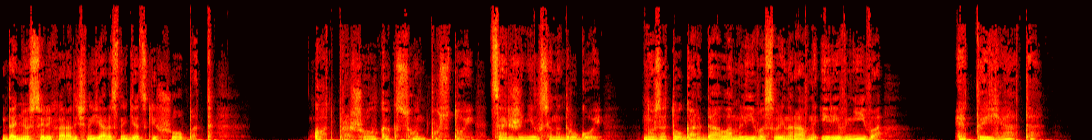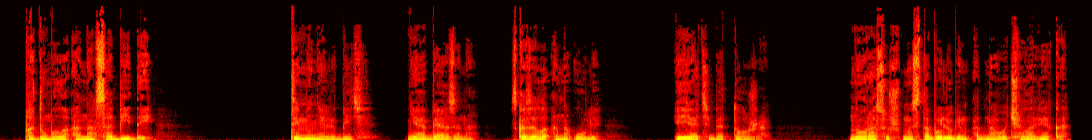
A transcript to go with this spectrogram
донесся лихорадочный яростный детский шепот. Год прошел, как сон пустой, царь женился на другой — но зато горда, ломлива, своенравна и ревнива. «Это я-то?» — подумала она с обидой. «Ты меня любить не обязана», — сказала она Уле, — «и я тебя тоже. Но раз уж мы с тобой любим одного человека,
